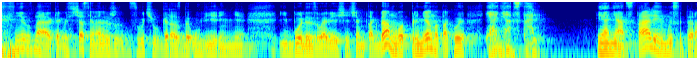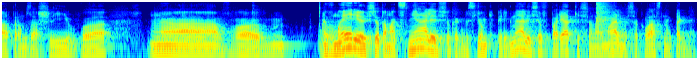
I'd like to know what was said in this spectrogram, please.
не знаю, как бы сейчас я, наверное, звучу гораздо увереннее и более зловеще, чем тогда. Но вот примерно такое. И они отстали. И они отстали, и мы с оператором зашли в, а, в в мэрию, все там отсняли, все как бы съемки перегнали, все в порядке, все нормально, все классно и так далее.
